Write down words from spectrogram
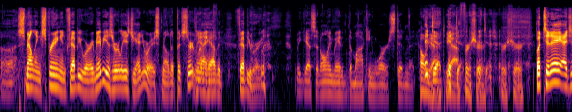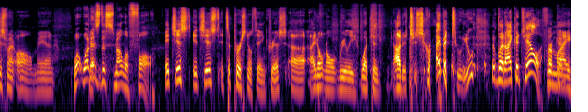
uh, smelling spring in February. Maybe as early as January I smelled it, but certainly I have in February. We guess it only made the mocking worse, didn't it? Oh It yeah, did, it yeah, did, for it sure, did. for sure. but today I just went, oh man. What what is the smell of fall? It just, it's just, it's a personal thing, Chris. Uh, I don't know really what to, how to describe it to you, but I could tell from Okay, my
